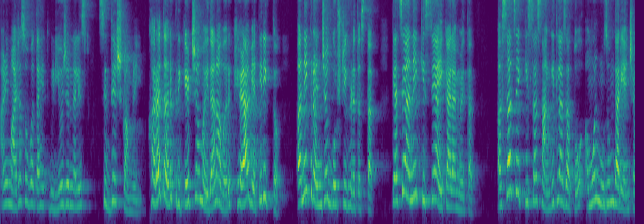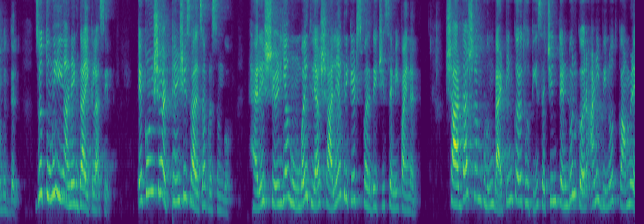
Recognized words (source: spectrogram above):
आणि माझ्यासोबत आहेत व्हिडिओ जर्नलिस्ट सिद्धेश कांबळे. खरं तर क्रिकेटच्या मैदानावर खेळाव्यतिरिक्त अनेक रंजक गोष्टी घडत असतात. त्याचे अनेक किस्से ऐकायला मिळतात. असाच एक किस्सा सांगितला जातो अमोल मुजुमदार यांच्याबद्दल जो तुम्हीही अनेकदा ऐकला असेल. एकोणीसशे अठ्ठ्याऐंशी सालचा प्रसंग. हॅरिस शिल्ड या मुंबईतल्या शालेय क्रिकेट स्पर्धेची सेमीफायनल शारदाश्रमकडून बॅटिंग करत होती सचिन तेंडुलकर आणि विनोद कांबळे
